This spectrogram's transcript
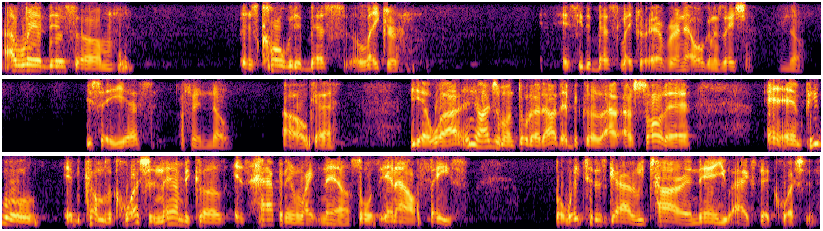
I read this. Um, is Kobe the best Laker? Is he the best Laker ever in that organization? No. You say yes. I say no. Oh, okay. Yeah, well, I, you know, I just want to throw that out there because I, I saw that, and, and people, it becomes a question now because it's happening right now, so it's in our face. But wait till this guy retire, and then you ask that question,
